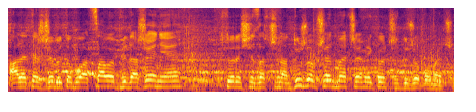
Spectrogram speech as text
ale też żeby to było całe wydarzenie, które się zaczyna dużo przed meczem i kończy dużo po meczu.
